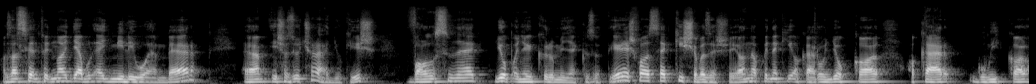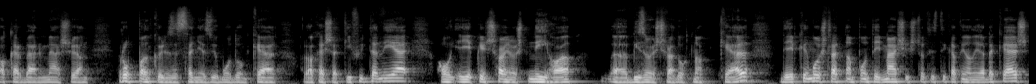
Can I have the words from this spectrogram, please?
az azt jelenti, hogy nagyjából egy millió ember, eh, és az ő családjuk is, valószínűleg jobb anyagi körülmények között él, és valószínűleg kisebb az esélye annak, hogy neki akár rongyokkal, akár gumikkal, akár bármi más olyan roppant környezetszennyező módon kell a lakását kifűtenie, ahogy egyébként sajnos néha bizonyos családoknak kell, de egyébként most láttam pont egy másik statisztikát, nagyon érdekes,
